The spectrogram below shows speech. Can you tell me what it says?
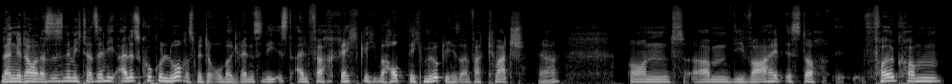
lange dauern. Das ist nämlich tatsächlich alles Kokolores mit der Obergrenze. Die ist einfach rechtlich überhaupt nicht möglich. Ist einfach Quatsch. Ja. Und ähm, die Wahrheit ist doch vollkommen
